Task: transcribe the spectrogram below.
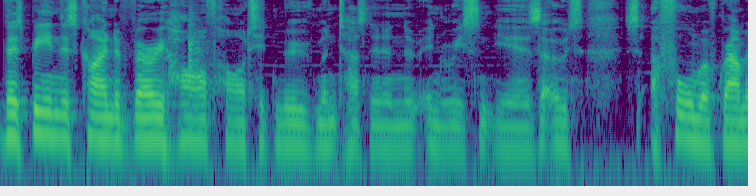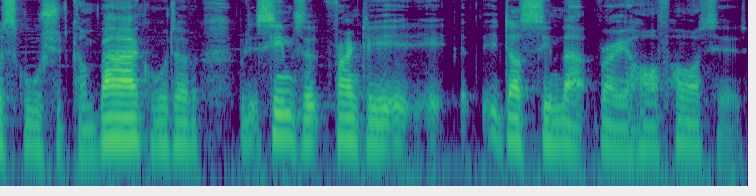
there's been this kind of very half-hearted movement, hasn't it, in, the, in recent years? That a form of grammar school should come back or whatever. But it seems that, frankly, it, it, it does seem that very half-hearted.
